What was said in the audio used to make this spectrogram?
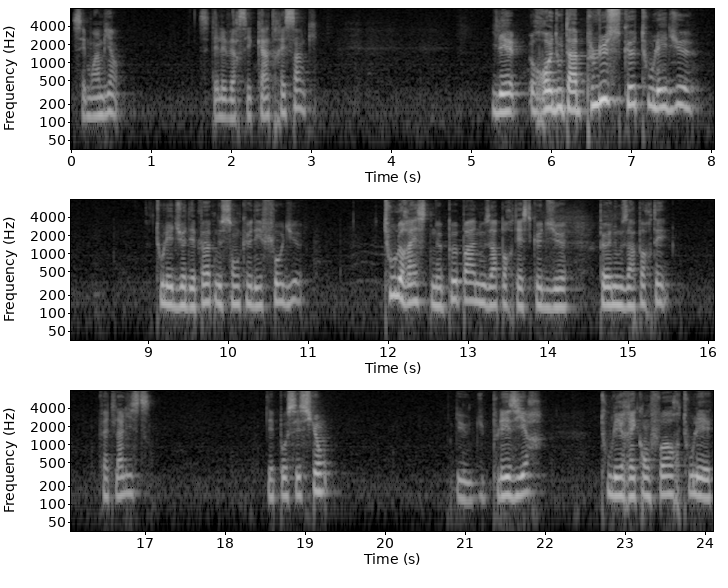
c'est moins bien. C'était les versets 4 et 5. Il est redoutable plus que tous les dieux. Tous les dieux des peuples ne sont que des faux dieux. Tout le reste ne peut pas nous apporter ce que Dieu peut nous apporter. Faites la liste. Des possessions, du, plaisir, tous les réconforts, tous les,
